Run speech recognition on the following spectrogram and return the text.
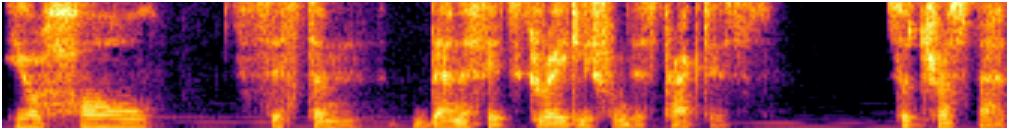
your whole system benefits greatly from this practice. So trust that.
